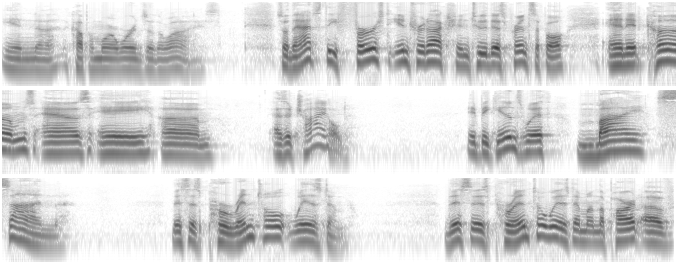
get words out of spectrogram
in uh, a couple more words of the wise. So that's the first introduction to this principle, and it comes as a um, as a child. It begins with my son. This is parental wisdom. This is parental wisdom on the part of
